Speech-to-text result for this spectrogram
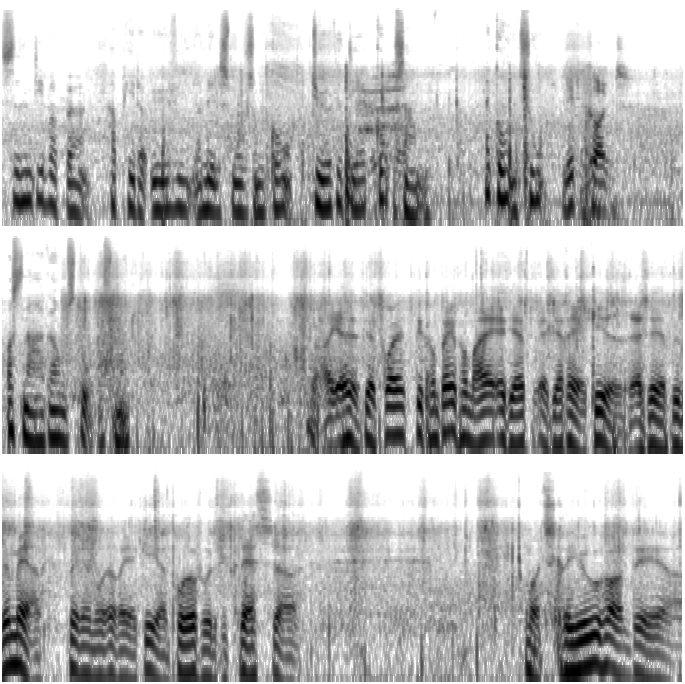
Siden de var børn, har Peter Øvig og Niels Mosumgaard dyrket det at gå sammen. At gå en tur. Lidt koldt. Og snakke om stort og småt. Nej, jeg, jeg tror, at det kom bag på mig, at jeg, at jeg reagerede. Altså, jeg blev ved med at på en eller anden måde at reagere og prøve at få det på plads og måtte skrive om det og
